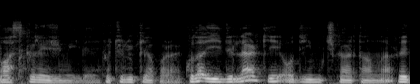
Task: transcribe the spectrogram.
baskı rejimiyle, kötülük yaparak. O kadar iyidirler ki o dini çıkartanlar ve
